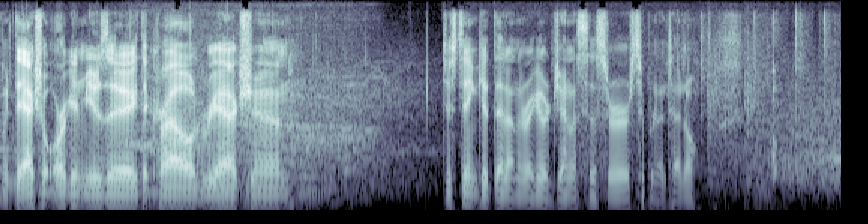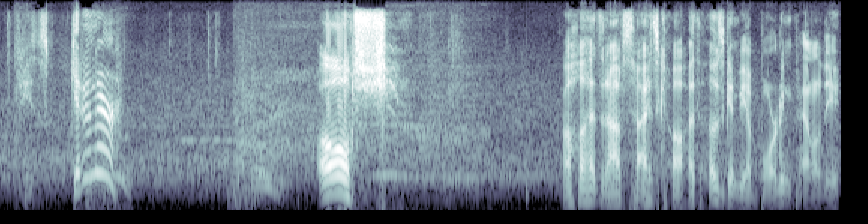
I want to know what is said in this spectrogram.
Like the actual organ music, the crowd reaction. Just didn't get that on the regular Genesis or Super Nintendo. Jesus, get in there! Oh, shit! Oh, that's an offsides call. I thought it was going to be a boarding penalty.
